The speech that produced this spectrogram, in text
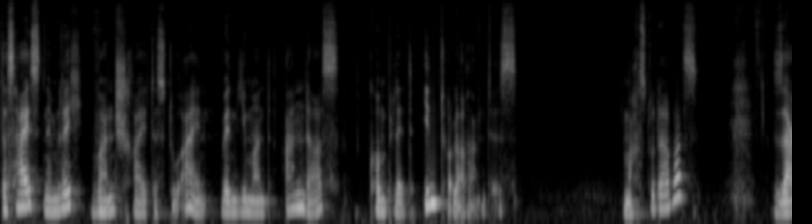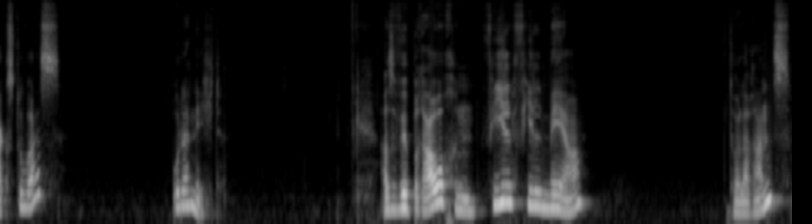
Das heißt nämlich, wann schreitest du ein, wenn jemand anders komplett intolerant ist. Machst du da was? Sagst du was? Oder nicht? Also wir brauchen viel, viel mehr Toleranz,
